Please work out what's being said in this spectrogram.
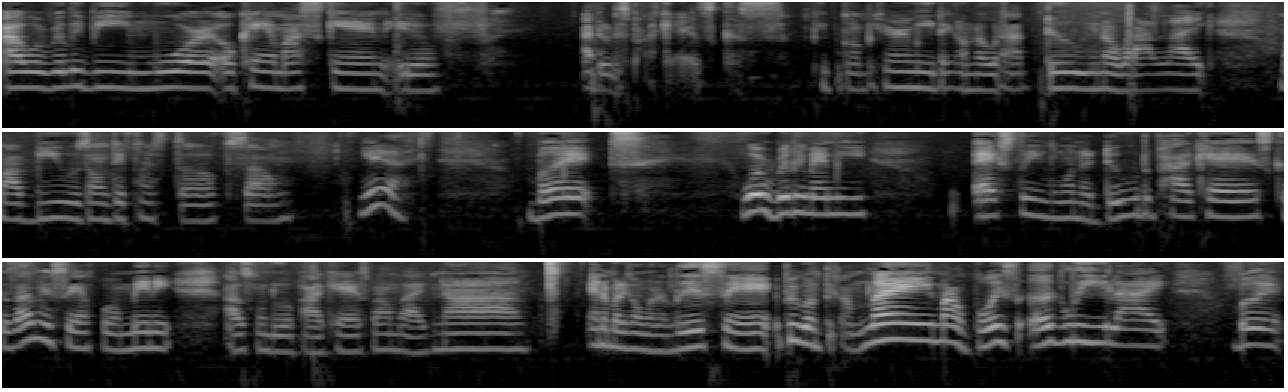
I would really be more okay in my skin if I do this podcast because people gonna be hearing me. They gonna know what I do. You know what I like, my views on different stuff. So yeah, but what really made me actually want to do the podcast because I've been saying for a minute I was gonna do a podcast, but I'm like, nah, ain't nobody gonna want to listen. People gonna think I'm lame, my voice ugly, like. But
